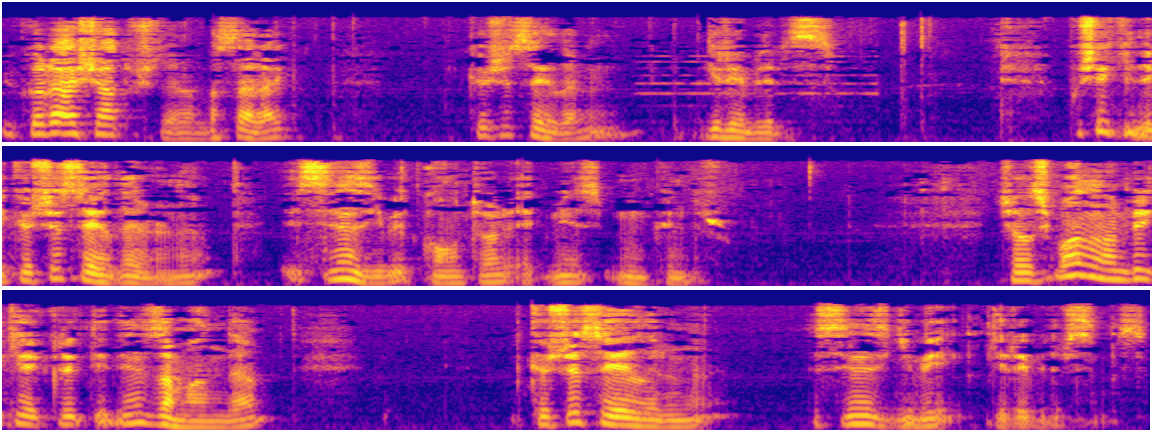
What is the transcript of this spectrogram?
yukarı aşağı tuşlarına basarak köşe sayılarını girebiliriz. Bu şekilde köşe sayılarını istediğiniz gibi kontrol etmeniz mümkündür. Çalışma alanına bir kere kliklediğiniz zaman da köşe sayılarını istediğiniz gibi girebilirsiniz.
